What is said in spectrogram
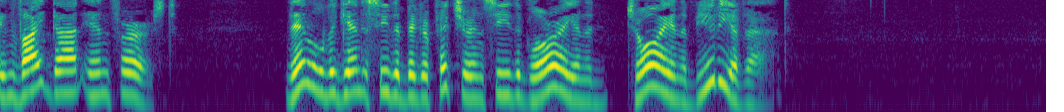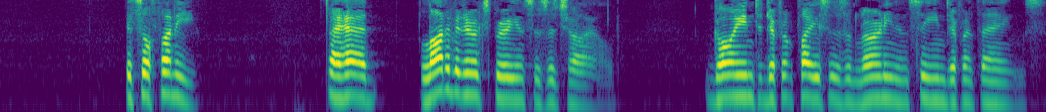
invite God in first. Then we'll begin to see the bigger picture and see the glory and the joy and the beauty of that. It's so funny. I had a lot of inner experience as a child going to different places and learning and seeing different things.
